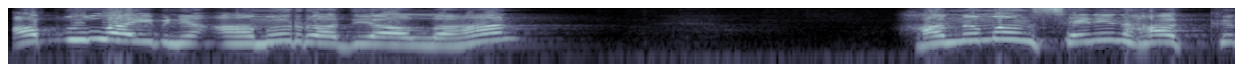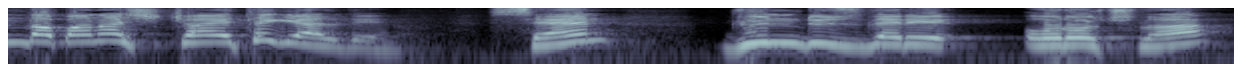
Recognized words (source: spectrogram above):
Abdullah İbni Amr radıyallahu an hanımın senin hakkında bana şikayete geldi. Sen gündüzleri oruçla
